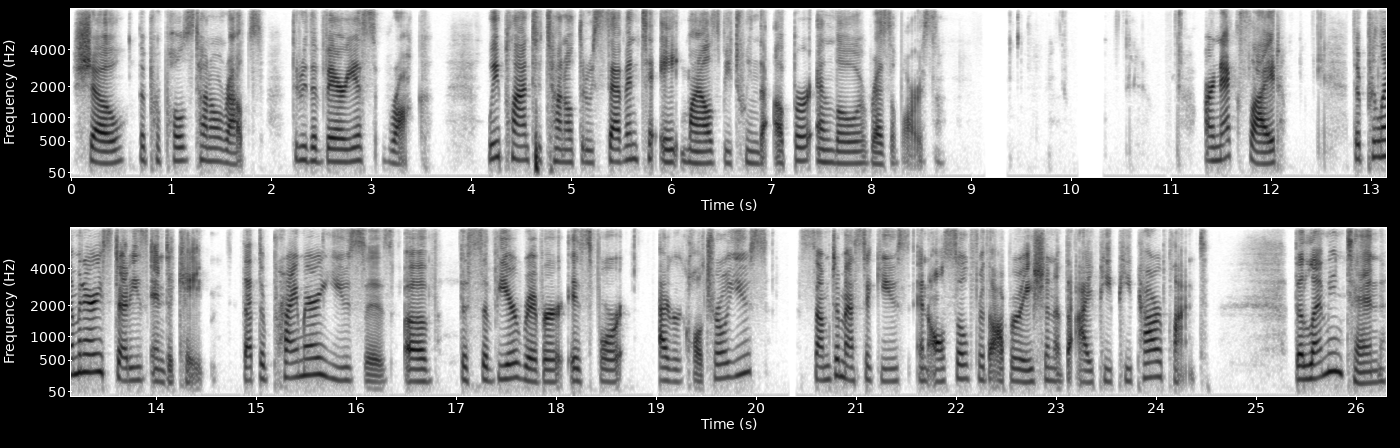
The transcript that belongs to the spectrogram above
show the proposed tunnel routes through the various rock. We plan to tunnel through seven to eight miles between the upper and lower reservoirs. Our next slide, The preliminary studies indicate that the primary uses of the Sevier River is for agricultural use, some domestic use, and also for the operation of the IPP power plant. The Leamington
